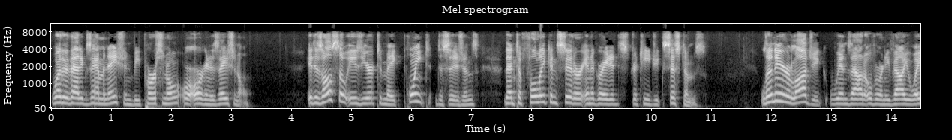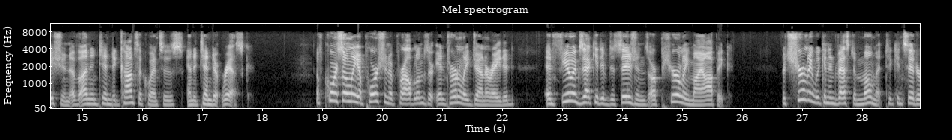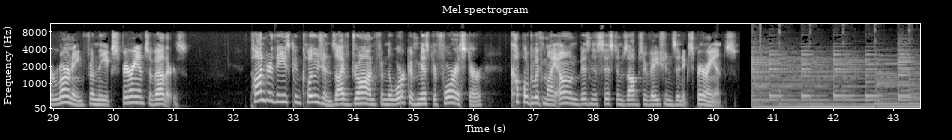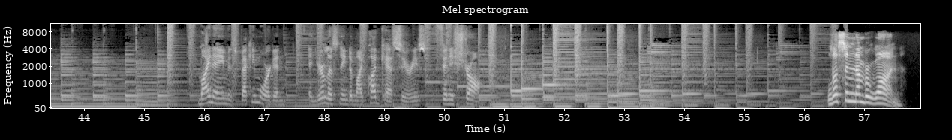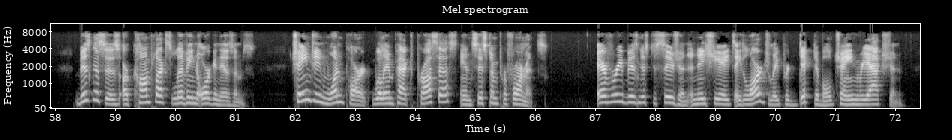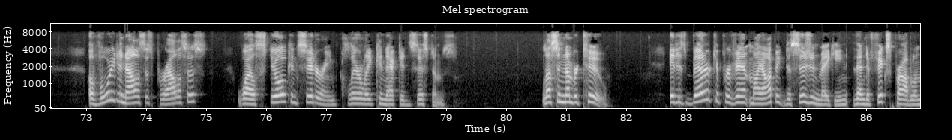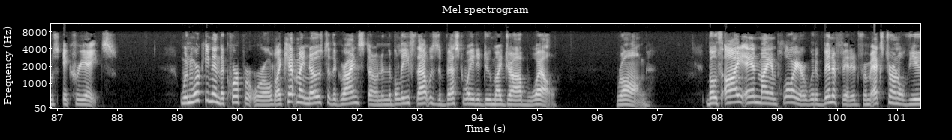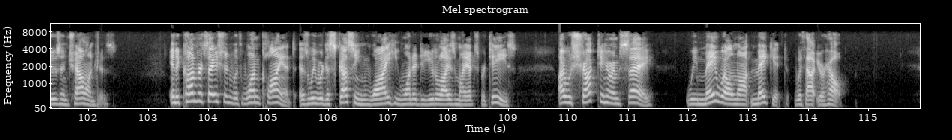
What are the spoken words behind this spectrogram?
whether that examination be personal or organizational. It is also easier to make point decisions than to fully consider integrated strategic systems. Linear logic wins out over an evaluation of unintended consequences and attendant risk. Of course, only a portion of problems are internally generated, and few executive decisions are purely myopic but surely we can invest a moment to consider learning from the experience of others. Ponder these conclusions I've drawn from the work of Mr. Forrester, coupled with my own business systems observations and experience. My name is Becky Morgan, and you're listening to my podcast series, Finish Strong. Lesson number one Businesses are complex living organisms. Changing one part will impact process and system performance. Every business decision initiates a largely predictable chain reaction. Avoid analysis paralysis while still considering clearly connected systems. Lesson number two it is better to prevent myopic decision making than to fix problems it creates. When working in the corporate world, I kept my nose to the grindstone in the belief that was the best way to do my job well. Wrong. Both I and my employer would have benefited from external views and challenges. In a conversation with one client, as we were discussing why he wanted to utilize my expertise, I was shocked to hear him say, we may well not make it without your help.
